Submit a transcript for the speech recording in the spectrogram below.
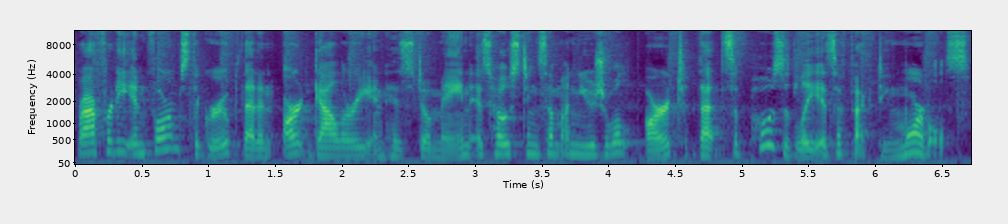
Rafferty informs the group that an art gallery in his domain is hosting some unusual art that supposedly is affecting mortals.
